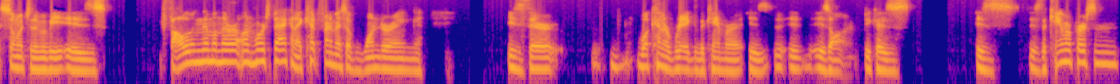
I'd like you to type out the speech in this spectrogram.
so much of the movie is following them on their on horseback. And I kept finding myself wondering, is there what kind of rig the camera is is on? Because is is the camera person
